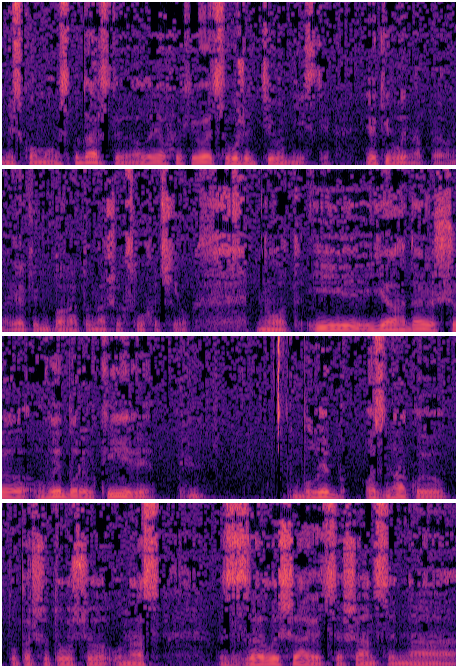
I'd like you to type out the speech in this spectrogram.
міському господарстві, але я фахівець у житті в місті, як і ви, напевно, як і багато наших слухачів. Ну, От. І я гадаю, що вибори в Києві були б ознакою, по-перше, того, що у нас залишаються шанси на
